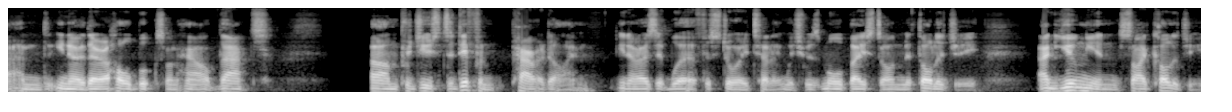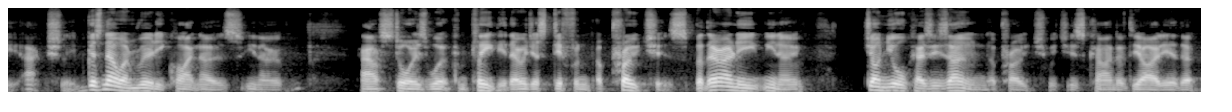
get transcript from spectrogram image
and you know there are whole books on how that um, produced a different paradigm, you know, as it were, for storytelling, which was more based on mythology and Jungian psychology, actually, because no one really quite knows, you know, how stories work completely. There are just different approaches, but they're only, you know, John Yorke has his own approach, which is kind of the idea that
